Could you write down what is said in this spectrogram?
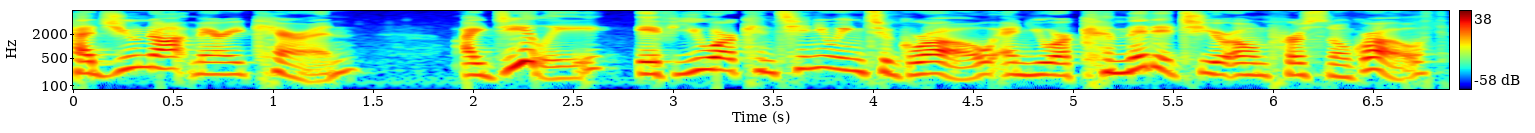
had you not married Karen, ideally, if you are continuing to grow and you are committed to your own personal growth,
